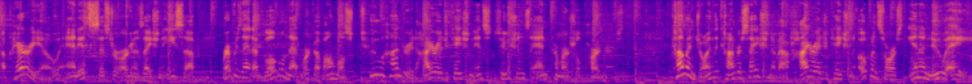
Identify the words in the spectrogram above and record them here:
Apereo and its sister organization ESUP represent a global network of almost 200 higher education institutions and commercial partners. Come and join the conversation about higher education open source in a new age.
